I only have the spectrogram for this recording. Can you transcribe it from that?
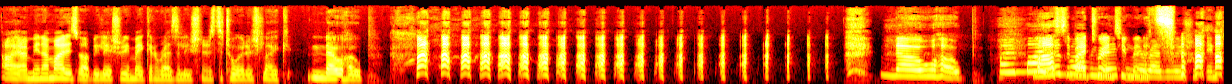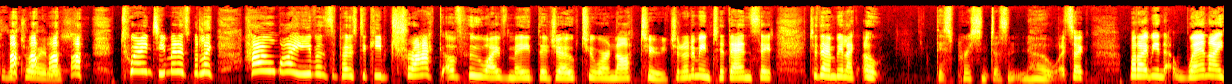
I, I mean, I might as well be literally making a resolution as the toilet. Like, no hope. no hope. I Last about 20 minutes. resolution into the toilet. 20 minutes. But like, how am I even supposed to keep track of who I've made the joke to or not to? Do you know what I mean? To then say, to then be like, oh, this person doesn't know. It's like, but I mean, when I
